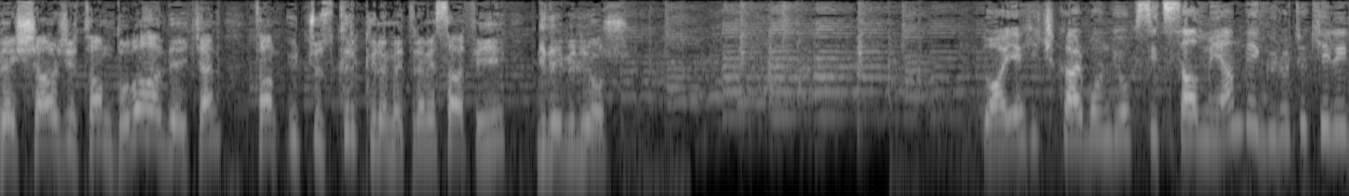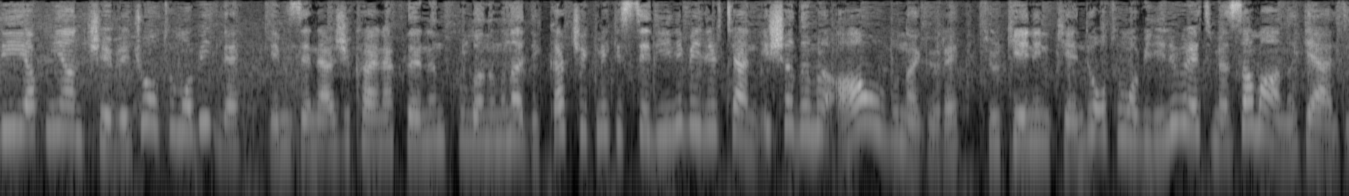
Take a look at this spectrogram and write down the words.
Ve şarjı tam dolu haldeyken tam 340 kilometre mesafeyi gidebiliyor. Doğaya hiç karbondioksit salmayan ve gürültü kirliliği yapmayan çevreci otomobille temiz enerji kaynaklarının kullanımına dikkat çekmek istediğini belirten iş adamı Ağoğlu'na göre Türkiye'nin kendi otomobilini üretme zamanı geldi.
